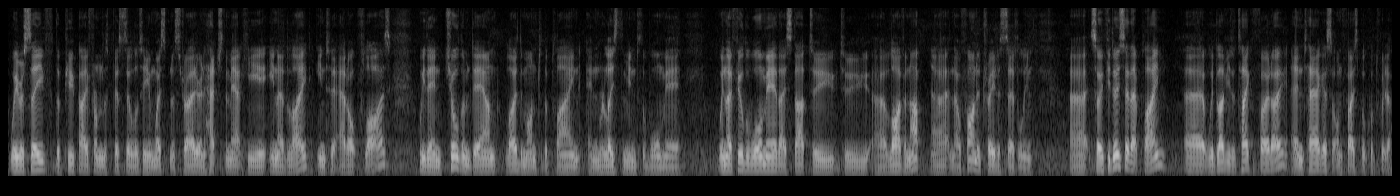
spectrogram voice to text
We receive the pupae from the facility in Western Australia and hatch them out here in Adelaide into adult flies. We then chill them down, load them onto the plane and release them into the warm air. When they feel the warm air, they start to, to uh, liven up uh, and they'll find a tree to settle in. Uh, so if you do see that plane, uh, we'd love you to take a photo and tag us on Facebook or Twitter.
